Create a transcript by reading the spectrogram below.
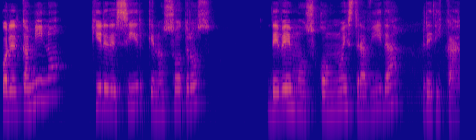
Por el camino quiere decir que nosotros debemos con nuestra vida predicar.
